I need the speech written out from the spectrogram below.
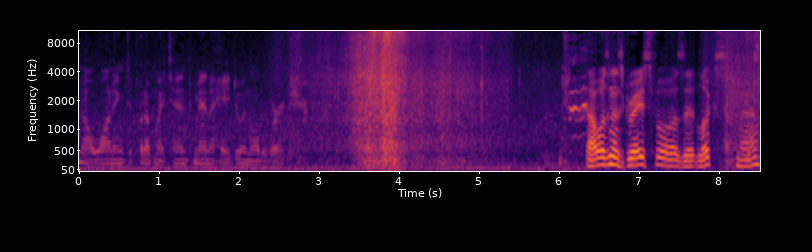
not wanting to put up my tent. Man, I hate doing all the work. That wasn't as graceful as it looks, man.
